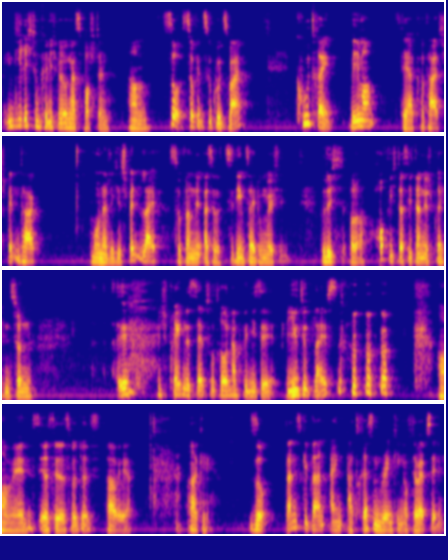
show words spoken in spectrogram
in die Richtung könnte ich mir irgendwas vorstellen. Ähm, so, soviel zu Q2. Q3, wie immer, der Quartalsspendentag, monatliches Spendenlive, sofern, also zu dem Zeitpunkt möchte, würde ich, oder hoffe ich, dass ich dann entsprechend schon äh, entsprechendes Selbstvertrauen habe für diese YouTube-Lives. oh man, das erste, das wird das. Aber ja. Okay. So, dann ist geplant ein Adressenranking auf der Webseite.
